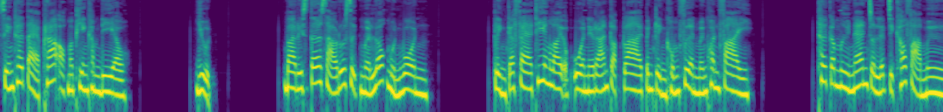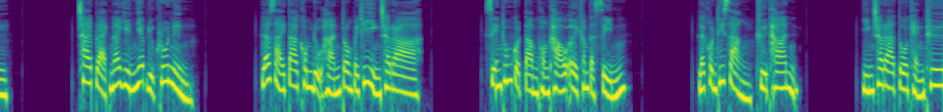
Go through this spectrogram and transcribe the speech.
เสียงเธอแต่พร่าออกมาเพียงคำเดียว หยุด บาริสเตอร์สาวรู้สึกเหมือนโลกหมุนวนกลิ่นกาแฟที่ยังลอยอบอวนในร้านกลับกลายเป็นกลิ่นขมเขื่อนเหมือนควันไฟ เธอกำมือแน่นจนเล็บจิกเข้าฝ่ามือ ชายแปลกหน้ายืนเงียบอยู่ครู่หนึ่ง แล้วสายตาคมดุหันตรงไปที่หญิงชรา เสียงทุ้มกดต่ำของเขาเอ่ยคำตัดสิน และคนที่สั่งคือท่าน หญิงชราตัวแข็งทื่อ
